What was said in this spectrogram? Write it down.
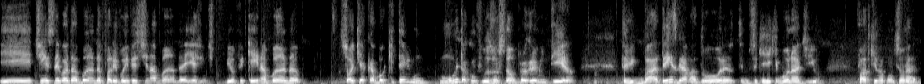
E tinha esse negócio da banda, falei, vou investir na banda. E a gente, eu fiquei na banda, só que acabou que teve muita confusão, isso dá um programa inteiro. Teve três gravadoras, não sei o que, Rick Bonadio. Fato que não aconteceu nada.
